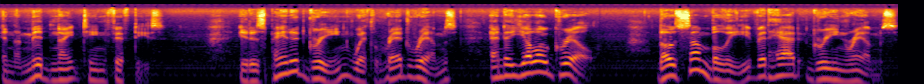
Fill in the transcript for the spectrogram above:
in the mid 1950s. It is painted green with red rims and a yellow grill, though some believe it had green rims.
